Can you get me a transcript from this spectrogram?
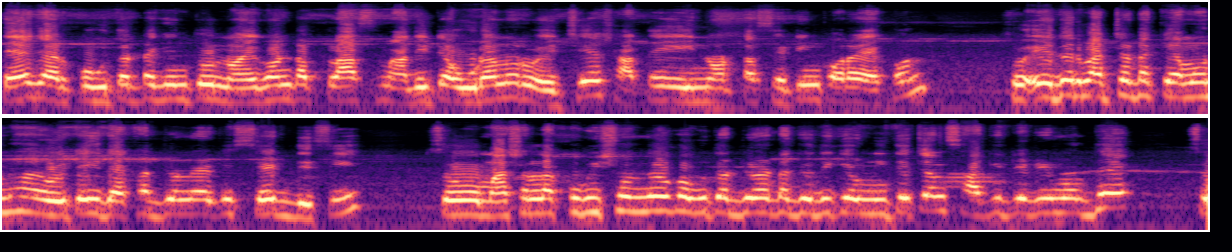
ট্যাগ আর কবুতরটা কিন্তু নয় ঘণ্টা প্লাস মাদিটা উড়ানো রয়েছে। সাথে এই নটটা সেটিং করা এখন। তো এদের বাচ্চাটা কেমন হয়, ওইটাই দেখার জন্য আর কি সেট দিছি। সো মাসাল্লাহ খুবই সুন্দর কবুতর জোড়াটা যদি কেউ নিতে চান সাকি টেডির মধ্যে সো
